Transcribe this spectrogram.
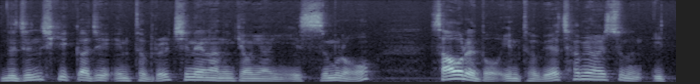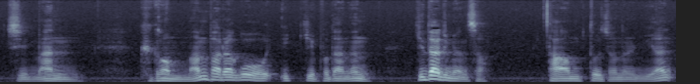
늦은 시기까지 인터뷰를 진행하는 경향이 있으므로 4월에도 인터뷰에 참여할 수는 있지만 그것만 바라고 있기보다는 기다리면서 다음 도전을 위한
